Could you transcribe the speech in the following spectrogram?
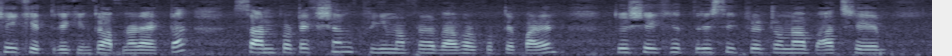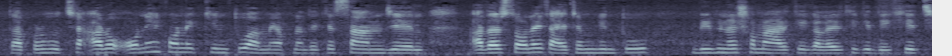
সেই ক্ষেত্রে কিন্তু আপনারা একটা সান প্রোটেকশন ক্রিম আপনারা ব্যবহার করতে পারেন। তো সেই ক্ষেত্রে সিক্রেটোনাপ আছে, তারপর হচ্ছে আরও অনেক অনেক কিন্তু আমি আপনাদেরকে সানজেল আদার্স অনেক আইটেম কিন্তু বিভিন্ন সময় আর কে গ্যালারি থেকে দেখিয়েছি,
